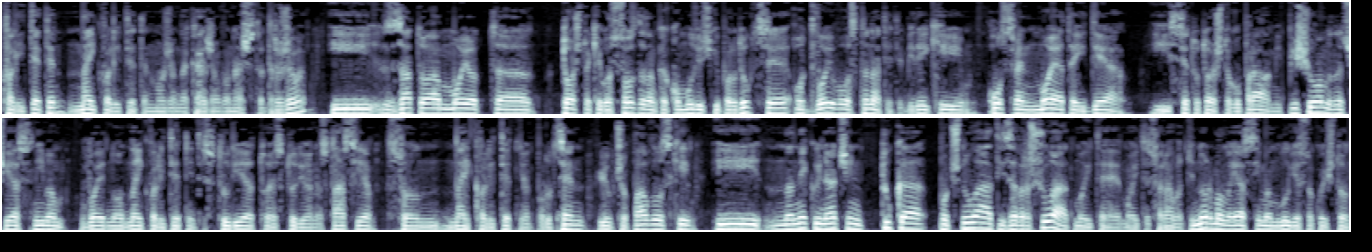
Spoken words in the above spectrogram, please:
квалитетен, најквалитетен можам да кажам во нашата држава и затоа мојот тоа што ќе го создадам како музички продукт се одвојува останатите, бидејќи освен мојата идеја и сето тоа што го правам и пишувам, значи јас снимам во едно од најквалитетните студија, тоа е студио Анастасија, со најквалитетниот продуцент Лјупчо Павловски и на некој начин тука почнуваат и завршуваат моите моите соработи. Нормално јас имам луѓе со кои што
